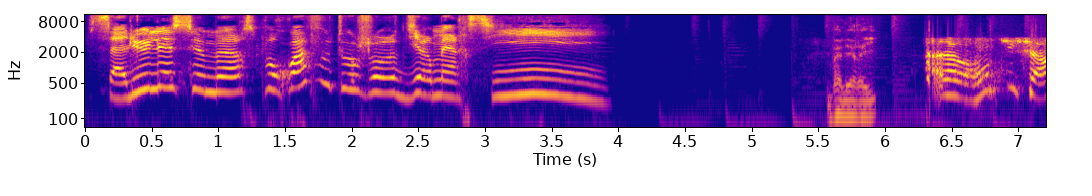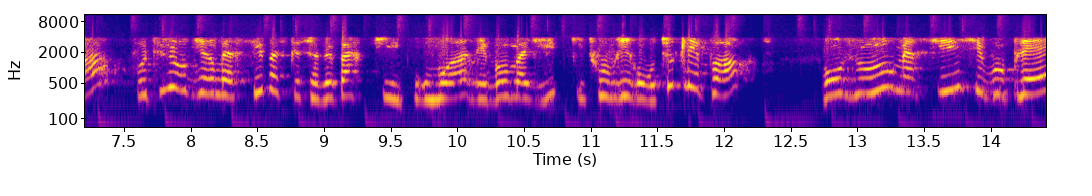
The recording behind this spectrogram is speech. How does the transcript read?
Salut les Summers, pourquoi faut toujours dire merci? Valérie. Alors, mon petit chat, faut toujours dire merci parce que ça fait partie pour moi des mots magiques qui t'ouvriront toutes les portes. Bonjour, merci, s'il vous plaît.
